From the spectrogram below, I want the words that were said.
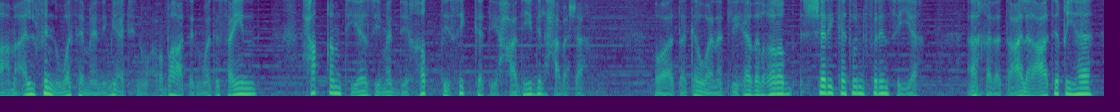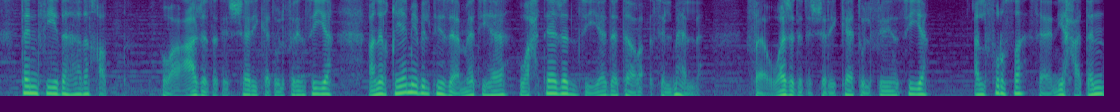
عام 1894 حق امتياز مد خط سكة حديد الحبشة. وتكونت لهذا الغرض شركة فرنسية أخذت على عاتقها تنفيذ هذا الخط. وعجزت الشركة الفرنسية عن القيام بالتزاماتها واحتاجت زيادة رأس المال. فوجدت الشركات الفرنسية الفرصة سانحة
